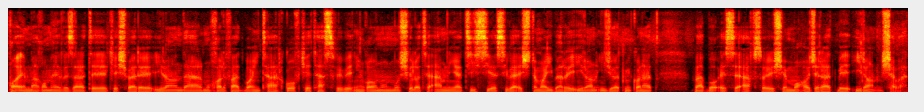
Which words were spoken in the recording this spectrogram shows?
قائم مقام وزارت کشور ایران در مخالفت با این طرح گفت که تصویب این قانون مشکلات امنیتی، سیاسی و اجتماعی برای ایران ایجاد می کند و باعث افزایش مهاجرت به ایران می شود.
